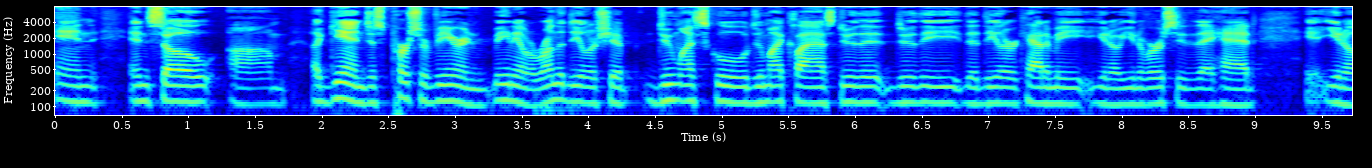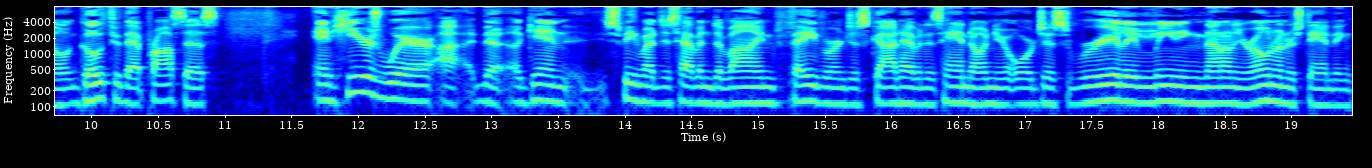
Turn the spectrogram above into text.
and and so um, again, just persevering, being able to run the dealership, do my school, do my class, do the do the the dealer academy, you know, university that they had, you know, go through that process. And here's where, I, the, again, speaking about just having divine favor and just God having His hand on you, or just really leaning not on your own understanding.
